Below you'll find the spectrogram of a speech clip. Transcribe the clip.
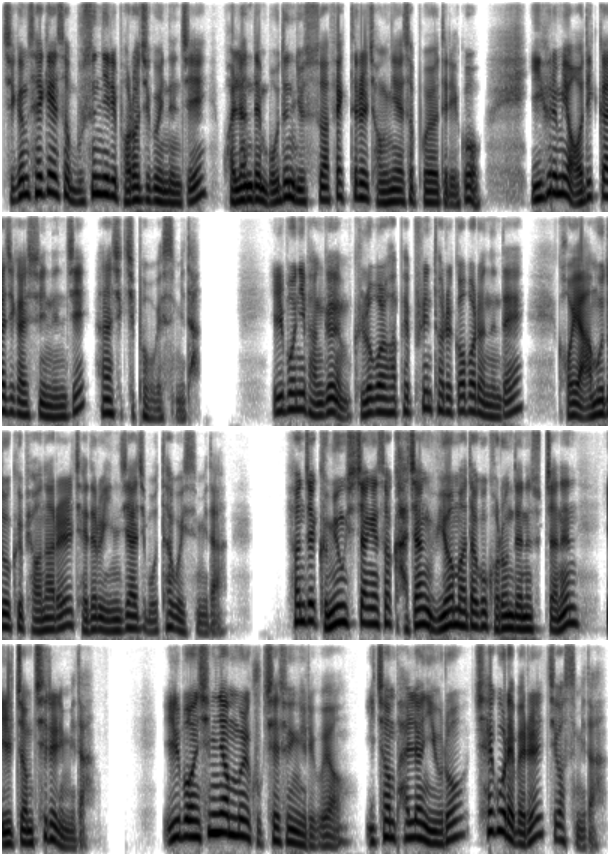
지금 세계에서 무슨 일이 벌어지고 있는지 관련된 모든 뉴스와 팩트를 정리해서 보여드리고 이 흐름이 어디까지 갈 수 있는지 하나씩 짚어보겠습니다. 일본이 방금 글로벌 화폐 프린터를 꺼버렸는데 거의 아무도 그 변화를 제대로 인지하지 못하고 있습니다. 현재 금융시장에서 가장 위험하다고 거론되는 숫자는 1.71입니다. 일본 10년물 국채 수익률이고요. 2008년 이후로 최고 레벨을 찍었습니다.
